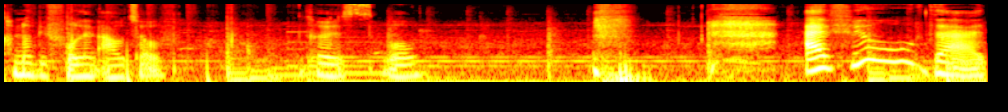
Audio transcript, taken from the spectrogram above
cannot be fallen out of because, well, I feel that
